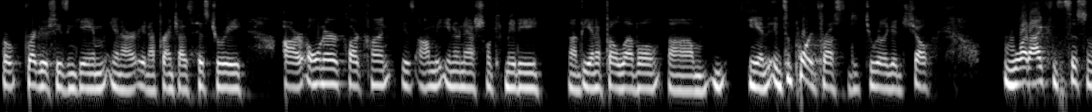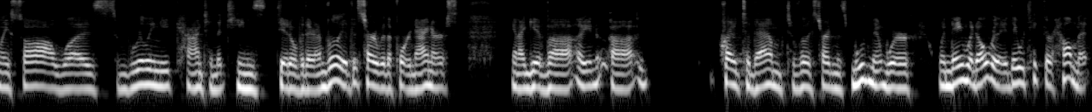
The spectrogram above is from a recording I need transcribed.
or regular season game in our in our franchise history. Our owner Clark Hunt is on the international committee at the NFL level, um, and it's important for us to do a really good show. What I consistently saw was some really neat content that teams did over there, and really it started with the 49ers. And I give uh, uh, credit to them to really starting this movement where when they went over there, they would take their helmet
